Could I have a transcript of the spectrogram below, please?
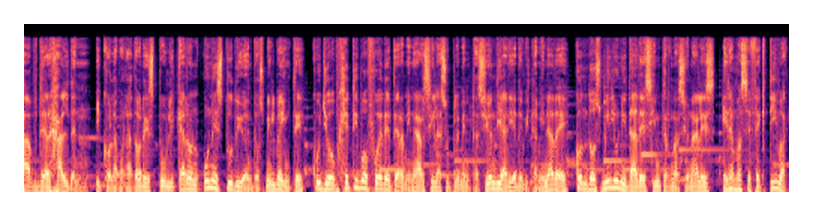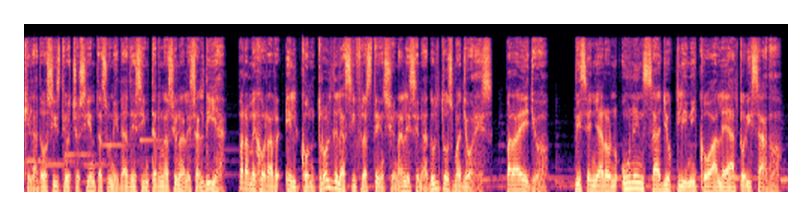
Abderhalden y colaboradores publicaron un estudio en 2020 cuyo objetivo fue determinar si la suplementación diaria de vitamina D con 2.000 unidades internacionales era más efectiva que la dosis de 800 unidades internacionales al día para mejorar el control de las cifras tensionales en adultos mayores. Para ello, diseñaron un ensayo clínico aleatorizado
